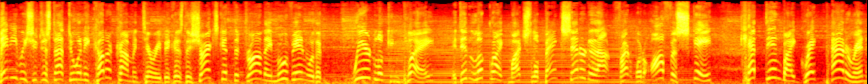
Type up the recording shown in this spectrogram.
Maybe we should just not do any color commentary because the Sharks get the draw. They move in with a weird looking play. It didn't look like much. Labanc centered it out front, went off a skate, kept in by Greg Pateryn,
